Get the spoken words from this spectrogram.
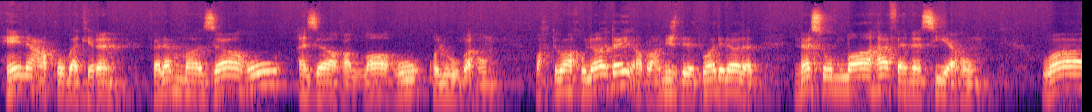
هین عقوبه کرن فلما زاغوا أزاغ الله قلوبهم. وقتوا خلادي رب العالمين دلت وادي لادت نسوا الله فنسيهم. و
